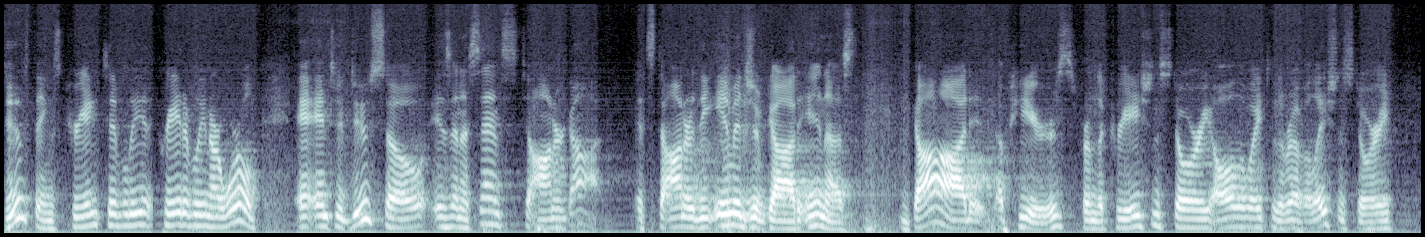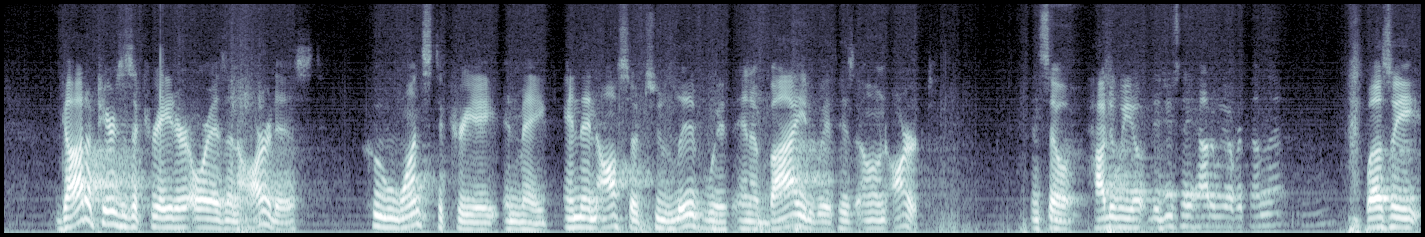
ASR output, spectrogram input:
do things creatively, creatively in our world. And, and to do so is, in a sense, to honor God. It's to honor the image of God in us. God appears from the creation story all the way to the revelation story. God appears as a creator or as an artist who wants to create and make, and then also to live with and abide with his own art. And so, how do we, did you say, how do we overcome that? Well, as we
